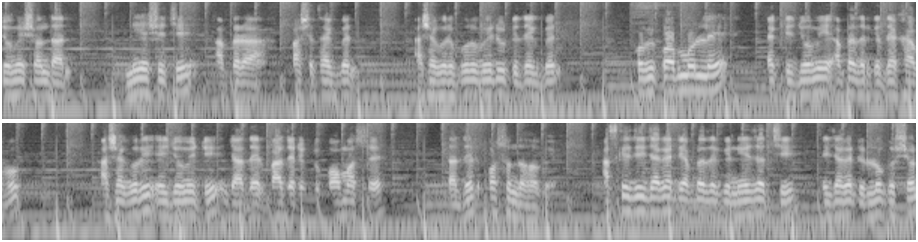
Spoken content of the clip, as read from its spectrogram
জমির সন্ধান নিয়ে এসেছি। আপনারা পাশে থাকবেন। আশা করি পুরো ভিডিওটি দেখবেন। খুবই কম মূল্যে একটি জমি আপনাদেরকে দেখাবো। আশা করি এই জমিটি যাদের বাজেট একটু কম আছে, তাদের পছন্দ হবে। আজকে যে জায়গাটি আপনাদেরকে নিয়ে যাচ্ছি, এই জায়গাটির লোকেশন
